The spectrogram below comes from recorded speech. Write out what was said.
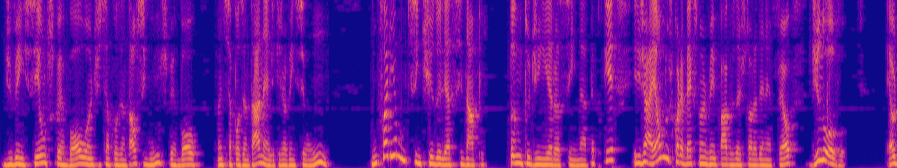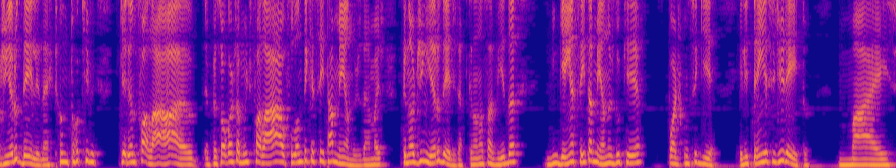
de vencer um Super Bowl antes de se aposentar, o segundo Super Bowl antes de se aposentar, né? Ele que já venceu um. Não faria muito sentido ele assinar por tanto dinheiro assim, né? Até porque ele já é um dos quarterbacks mais bem pagos da história da NFL. De novo, é o dinheiro dele, né? Então não tô aqui querendo falar, ah, o pessoal gosta muito de falar, ah, o fulano tem que aceitar menos, né? Mas porque não é o dinheiro deles, né? Porque na nossa vida ninguém aceita menos do que pode conseguir. Ele tem esse direito. Mas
